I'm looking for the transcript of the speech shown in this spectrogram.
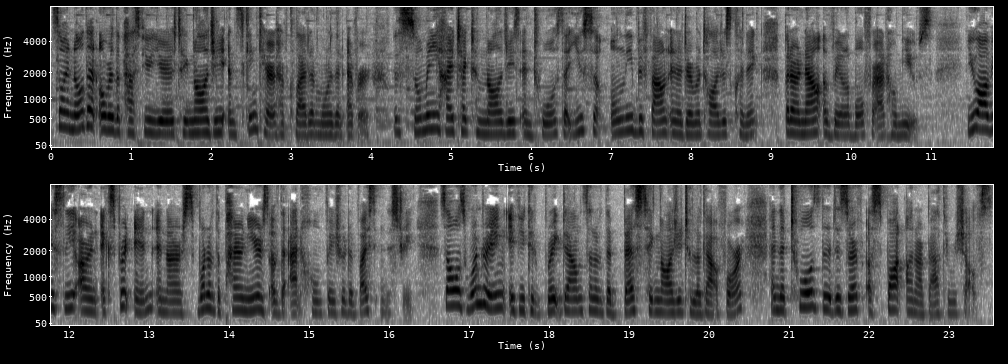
So I know that over the past few years, technology and skincare have collided more than ever, with so many high-tech technologies and tools that used to only be found in a dermatologist clinic but are now available for at-home use. You obviously are an expert in and are one of the pioneers of the at-home facial device industry. So I was wondering if you could break down some of the best technology to look out for and the tools that deserve a spot on our bathroom shelves.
